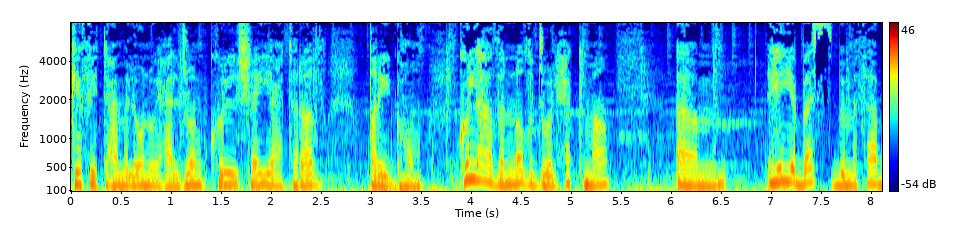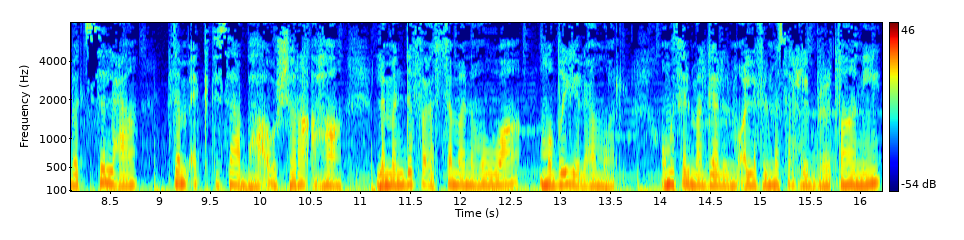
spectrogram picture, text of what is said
كيف يتعاملون ويعالجون كل شيء يعترض طريقهم. كل هذا النضج والحكمة هي بس بمثابة سلعة تم اكتسابها أو شرائها لما دفع الثمن هو مضي العمر. ومثل ما قال المؤلف المسرحي البريطاني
